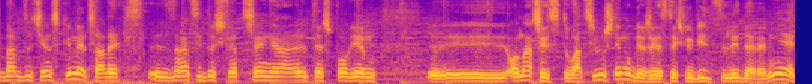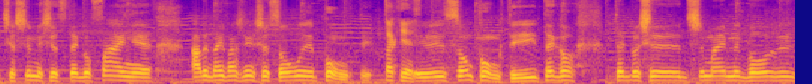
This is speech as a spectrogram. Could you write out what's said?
bardzo ciężki mecz, ale z racji doświadczenia też powiem o naszej sytuacji. Już nie mówię, że jesteśmy liderem. Nie, cieszymy się z tego fajnie, ale najważniejsze są y, punkty. Tak jest. Y, Są punkty i tego, tego się trzymajmy, bo y,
